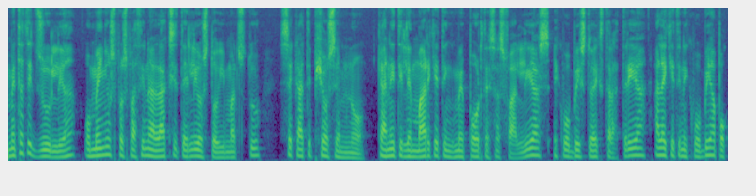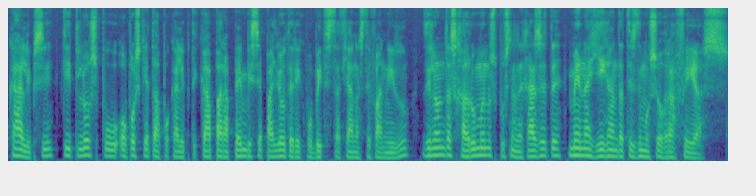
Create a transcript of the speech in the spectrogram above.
Μετά την Τζούλια, ο Μένιος προσπαθεί να αλλάξει τελείως το image του σε κάτι πιο σεμνό. Κάνει τηλεμάρκετινγκ με πόρτες ασφαλείας, εκπομπή στο Extra 3, αλλά και την εκπομπή Αποκάλυψη, τίτλος που όπως και τα αποκαλυπτικά παραπέμπει σε παλιότερη εκπομπή της Τατιάνα Στεφανίδου, δηλώνοντας χαρούμενο που συνεργάζεται με ένα γίγαντα της δημοσιογραφίας.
